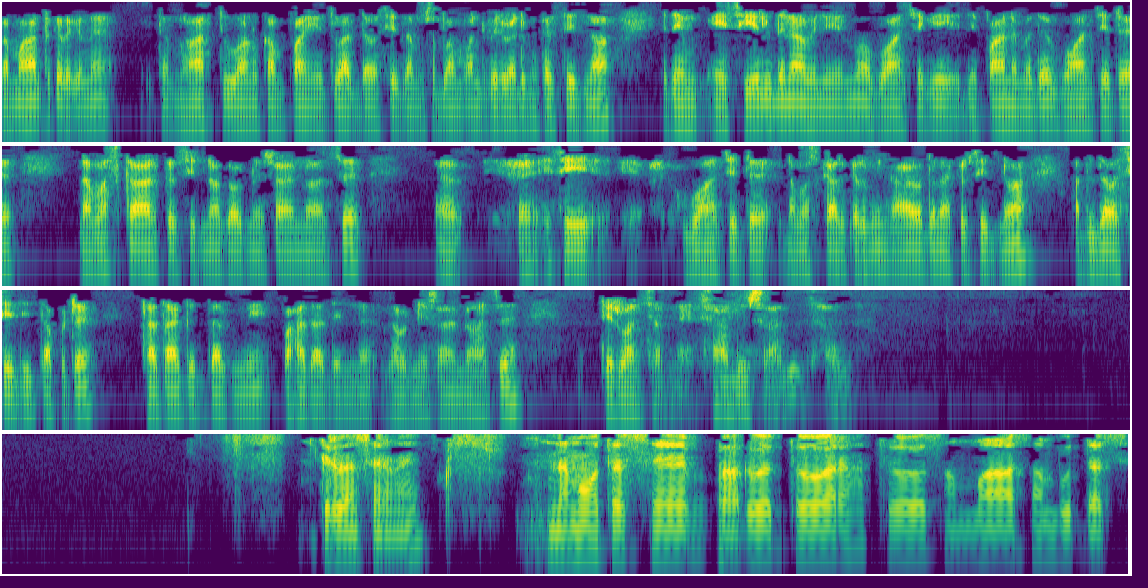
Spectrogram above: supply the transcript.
ප්‍රමාණිත කරගෙන ඉතින් මහත් වූ අනුකම්පාවෙන් යුතුව අද දවසේ ධම්සභා මණ්ඩපයේ වැඩම කර සිටිනවා. ඉතින් ඒ සියලු දෙනා වෙනුවෙන්ම ඔබ වහන්සේගේ දෙපා නමද ඔබ වහන්සේට নমස්කාර කර සිටිනවා ගෞරවනීය ස්වාමීන් වහන්සේ. එසේ වහන්සේට নমස්කාර කරමින් ආරාධනා කර සිටිනවා. අද දවසේදීත් අපට තථාගත ධර්මයේ පහදා දෙන්න ගෞරවනීය ස්වාමීන් වහන්සේ තෙරුවන් සරණයි. සාදු සාදු සාදු. තෙරුවන් සරණයි. නමෝ තස්සේ භගවතු අරහතෝ සම්මා සම්බුද්දස්ස.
